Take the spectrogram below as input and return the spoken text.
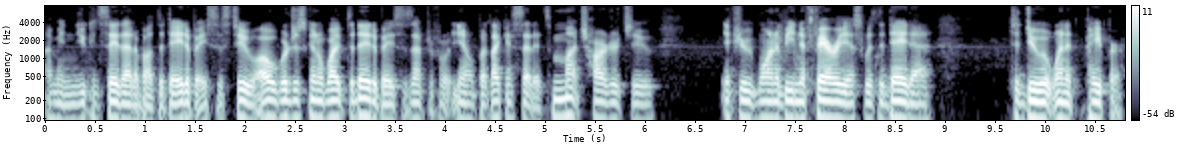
I mean, you can say that about the databases too. Oh, we're just going to wipe the databases after four, you know. But like I said, it's much harder to, if you want to be nefarious with the data, to do it when it's paper,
